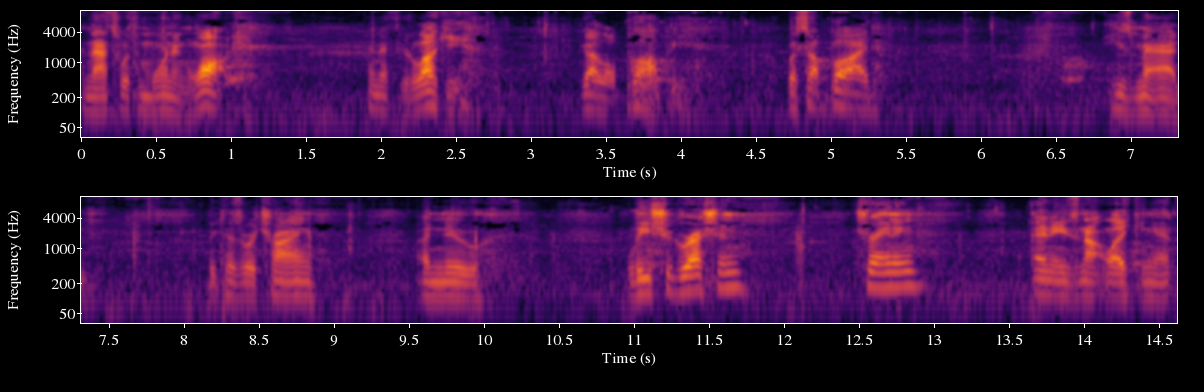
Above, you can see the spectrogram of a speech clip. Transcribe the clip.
and that's with a morning walk. And if you're lucky, you got a little poppy. What's up, bud? He's mad because we're trying a new leash aggression training and he's not liking it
